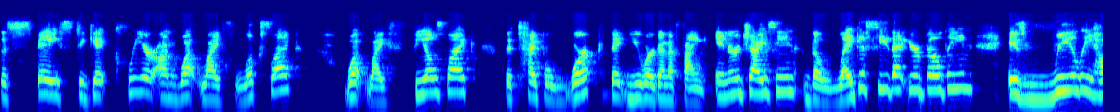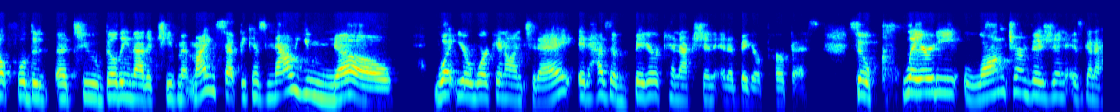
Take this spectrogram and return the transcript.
the space to get clear on what life looks like, what life feels like, the type of work that you are going to find energizing, the legacy that you're building is really helpful to, uh, to building that achievement mindset because now you know what you're working on today, it has a bigger connection and a bigger purpose. So, clarity, long term vision is going to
